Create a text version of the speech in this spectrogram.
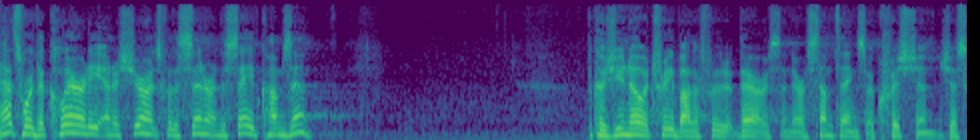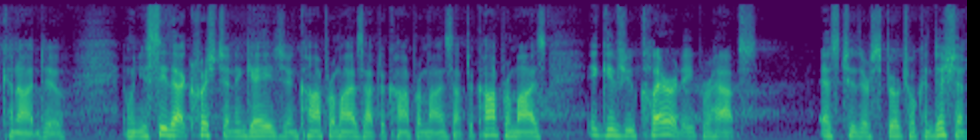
that's where the clarity and assurance for the sinner and the saved comes in. Because you know a tree by the fruit it bears, and there are some things a Christian just cannot do. And when you see that Christian engage in compromise after compromise after compromise, it gives you clarity, perhaps, as to their spiritual condition.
